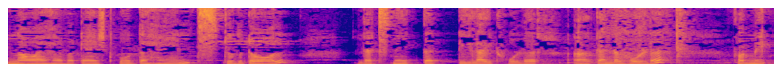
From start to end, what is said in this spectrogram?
now I have attached both the hands to the doll. Let's make the tea light holder uh, candle holder. For make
